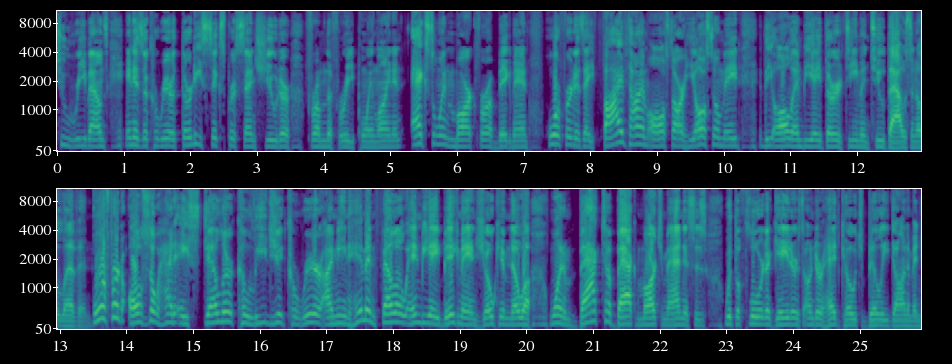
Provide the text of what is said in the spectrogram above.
8.2 rebounds, and is a career 36% shooter from the free point line. An excellent mark for a big man. Horford is a five time All Star. He also made the All NBA third team in 2011. Horford also had a stellar collegiate collegiate career. I mean, him and fellow NBA big man Joakim Noah won back to back March Madnesses with the Florida Gators under head coach Billy Donovan.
